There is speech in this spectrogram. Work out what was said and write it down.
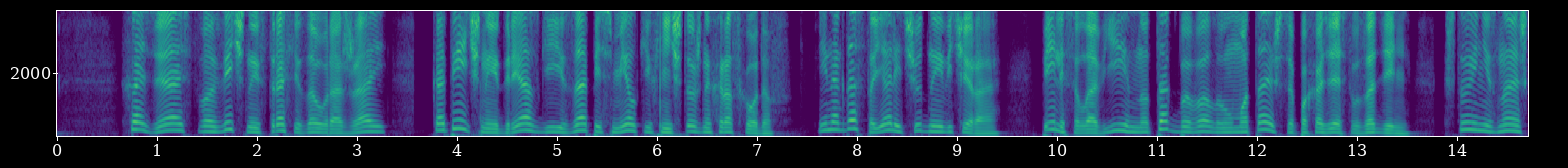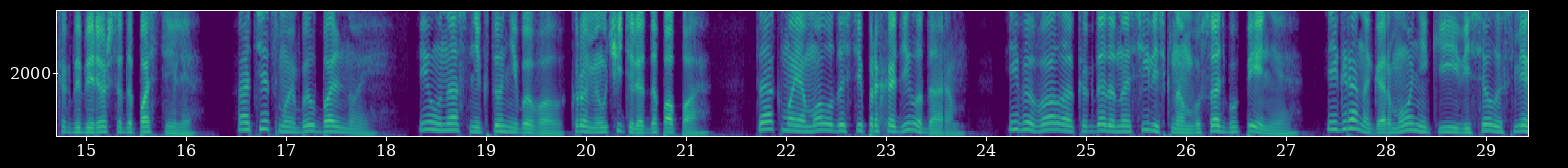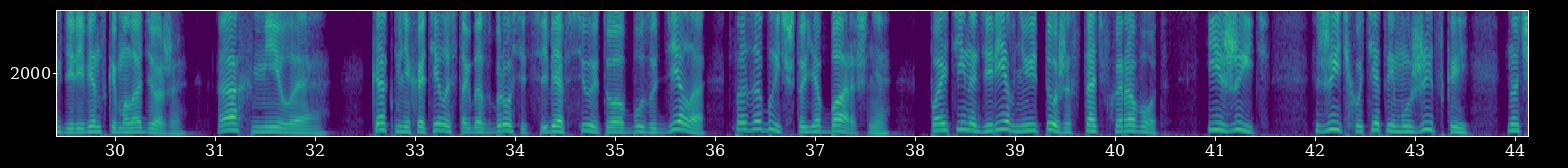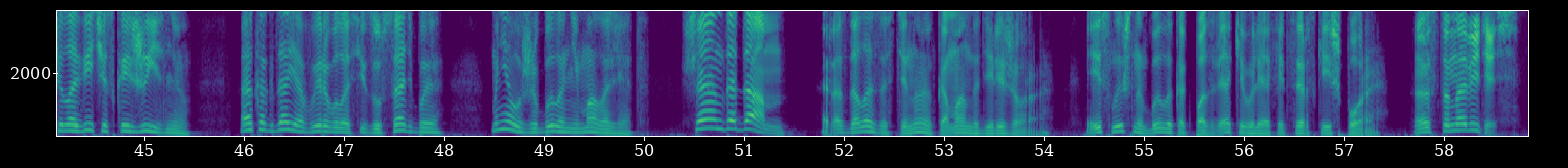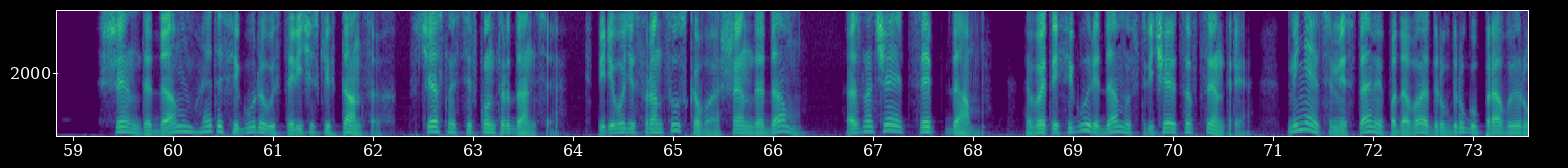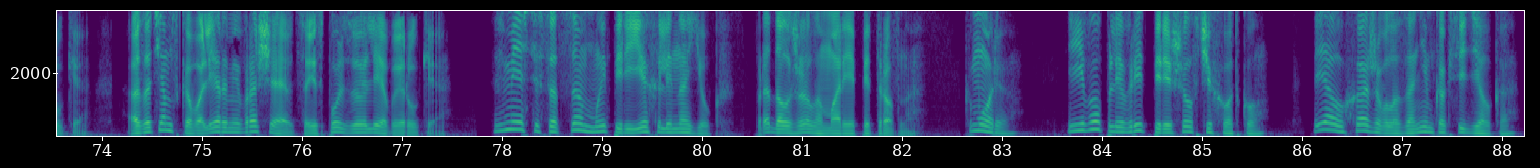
Хозяйство, вечные страхи за урожай — Копеечные дрязги и запись мелких ничтожных расходов. Иногда стояли чудные вечера. Пели соловьи, но так бывало умотаешься по хозяйству за день, что и не знаешь, как доберешься до постели. Отец мой был больной, и у нас никто не бывал, кроме учителя да папа. Так моя молодость и проходила даром. И бывало, когда доносились к нам в усадьбу пения, игра на гармонике и веселый смех деревенской молодежи. Ах, милая, как мне хотелось тогда сбросить с себя всю эту обузу дела, позабыть, что я барышня, пойти на деревню и тоже стать в хоровод. И жить, жить хоть этой мужицкой, но человеческой жизнью. А когда я вырвалась из усадьбы, мне уже было немало лет. «Шен-де-дам!» Раздалась за стеной команда дирижера. И слышно было, как позвякивали офицерские шпоры. «Остановитесь!» Шен-де-дам — это фигура в исторических танцах, в частности в контрдансе. В переводе с французского «шен-де-дам» означает «цепь дам». В этой фигуре дамы встречаются в центре, меняются местами, подавая друг другу правые руки, а затем с кавалерами вращаются, используя левые руки. «Вместе с отцом мы переехали на юг», — продолжала Мария Петровна. «К морю. Его плеврит перешел в чехотку. Я ухаживала за ним как сиделка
